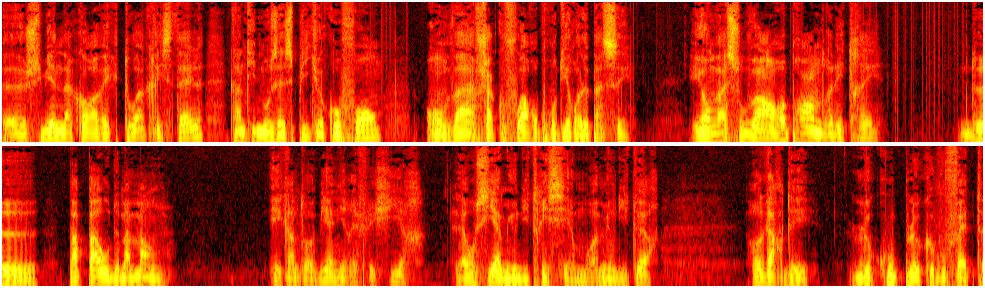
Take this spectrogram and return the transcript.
euh, je suis bien d'accord avec toi, Christelle, quand il nous explique qu'au fond, on va chaque fois reproduire le passé. Et on va souvent reprendre les traits de papa ou de maman. Et quand on va bien y réfléchir, là aussi, amis auditrices et amis auditeurs, regardez le couple que vous faites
